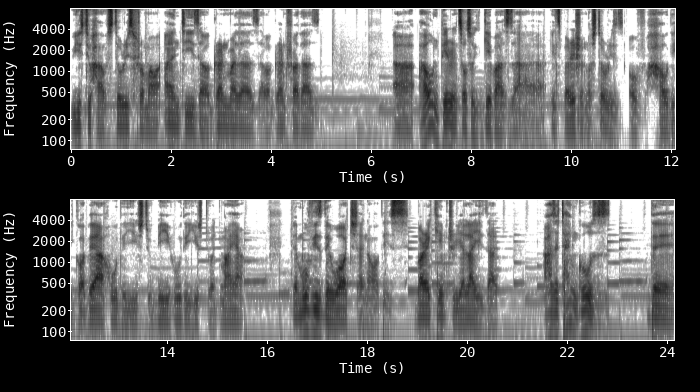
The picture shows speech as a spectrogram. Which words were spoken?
we used to have stories from our aunties, our grandmothers, our grandfathers. Uh, our own parents also gave us uh, inspirational stories of how they got there, who they used to be, who they used to admire, the movies they watched, and all this. But I came to realize that as the time goes, the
